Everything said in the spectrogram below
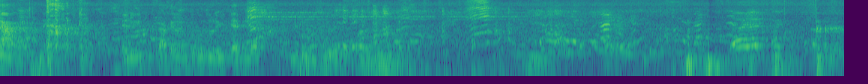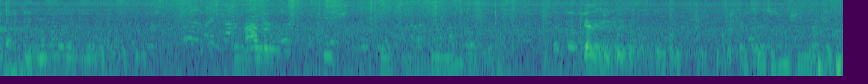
না। একটু বাস করে দিতে পারব। গেলে এই করে দেবো, হুজুর, হুজুর, হুজুর,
